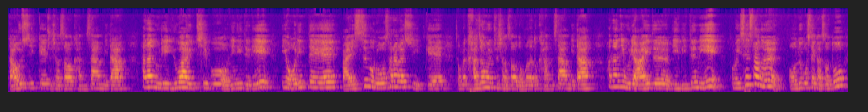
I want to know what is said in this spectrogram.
나올 수 있게 해주셔서 감사합니다. 하나님 우리 유아 유치부 어린이들이 이 어린 때에 말씀으로 살아갈 수 있게 정말 가정을 주셔서 너무나도 감사합니다. 하나님 우리 아이들 이 믿음이 정말 이 세상을 어느 곳에 가서도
